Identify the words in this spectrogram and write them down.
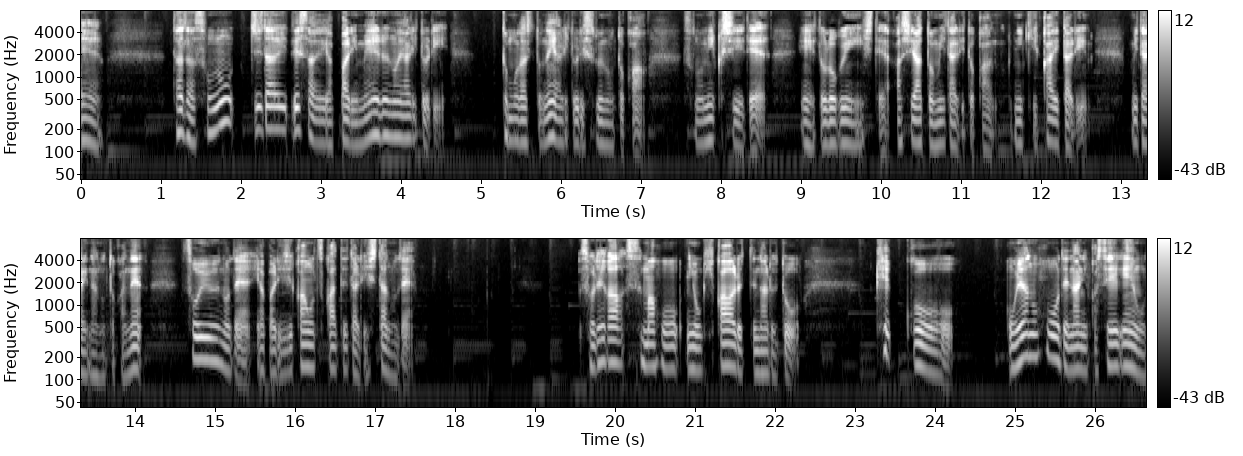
で、ただその時代でさえやっぱりメールのやり取り、友達とね、やり取りするのとか、そのミクシーで、えっ、ー、と、ログインして足跡見たりとか、日記書いたり、みたいなのとかね、そういうので、やっぱり時間を使ってたりしたので、それがスマホに置き換わるってなると、結構、親の方で何か制限を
